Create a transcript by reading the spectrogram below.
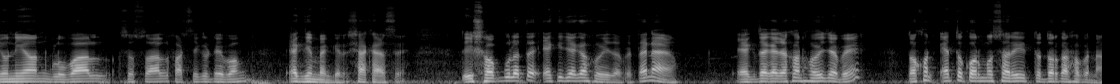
Union, Global, Social, First Security এবং এক্সিম ব্যাংকের শাখা আছে। তো এই সবগুলো তো একই জায়গা হয়ে যাবে, তাই না? এক জায়গায় যখন হয়ে যাবে, তখন এত কর্মচারীর তো দরকার হবে না।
